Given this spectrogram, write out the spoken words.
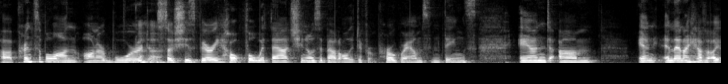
uh, principal on, on our board, uh -huh. so she's very helpful with that. She knows about all the different programs and things. And, um, and, and then I have, I,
